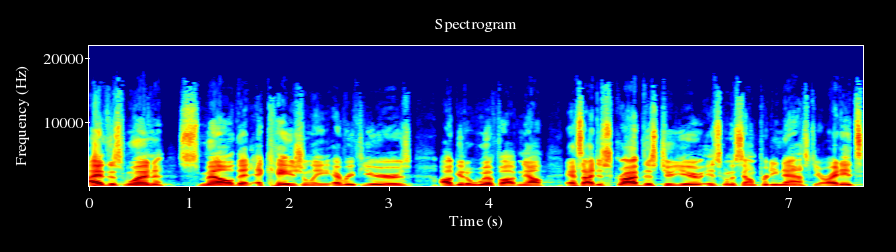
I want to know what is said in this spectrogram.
I have this one smell that occasionally, every few years, I'll get a whiff of. Now, as I describe this to you, it's going to sound pretty nasty, all right? It's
